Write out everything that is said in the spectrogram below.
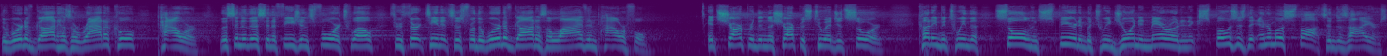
The Word of God has a radical power. Listen to this in Ephesians 4 12 through 13. It says, For the word of God is alive and powerful. It's sharper than the sharpest two edged sword, cutting between the soul and spirit and between joint and marrow, and exposes the innermost thoughts and desires.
